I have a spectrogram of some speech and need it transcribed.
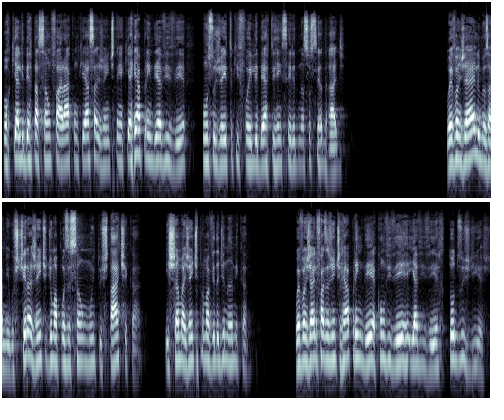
porque a libertação fará com que essa gente tenha que reaprender a viver com o sujeito que foi liberto e reinserido na sociedade. O Evangelho, meus amigos, tira a gente de uma posição muito estática e chama a gente para uma vida dinâmica. O Evangelho faz a gente reaprender a conviver e a viver todos os dias.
